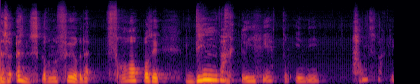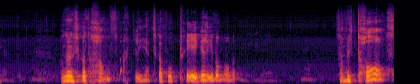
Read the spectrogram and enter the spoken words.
Men så ønsker han å føre deg fra på seg din virkelighet og inn i hans virkelighet. Han ønsker at hans virkelighet skal få prege livet vårt. Så han vil ta oss.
